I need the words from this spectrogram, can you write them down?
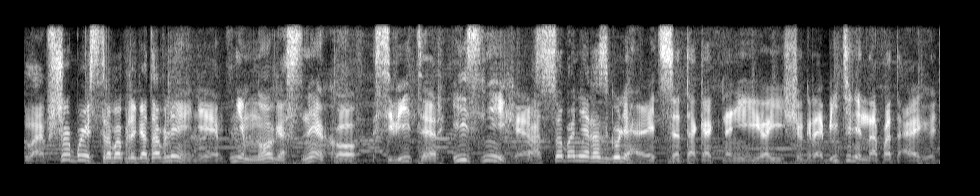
Лапшу быстрого приготовления, немного снеков, свитер и сникерс. Особо не разгуляется, так как на нее еще грабители нападают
